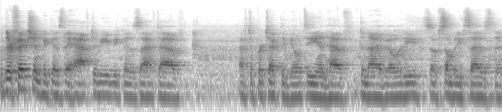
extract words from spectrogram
but they're fiction because they have to be because I have to have I have to protect the guilty and have deniability. So if somebody says that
